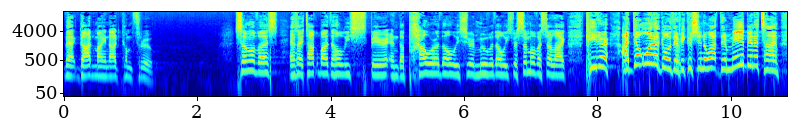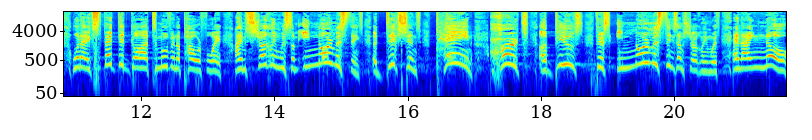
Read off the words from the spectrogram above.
that God might not come through. Some of us, as I talk about the Holy Spirit and the power of the Holy Spirit, move of the Holy Spirit, some of us are like, Peter, I don't want to go there because you know what? There may have been a time when I expected God to move in a powerful way. I'm struggling with some enormous things addictions, pain, hurt, abuse. There's enormous things I'm struggling with, and I know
